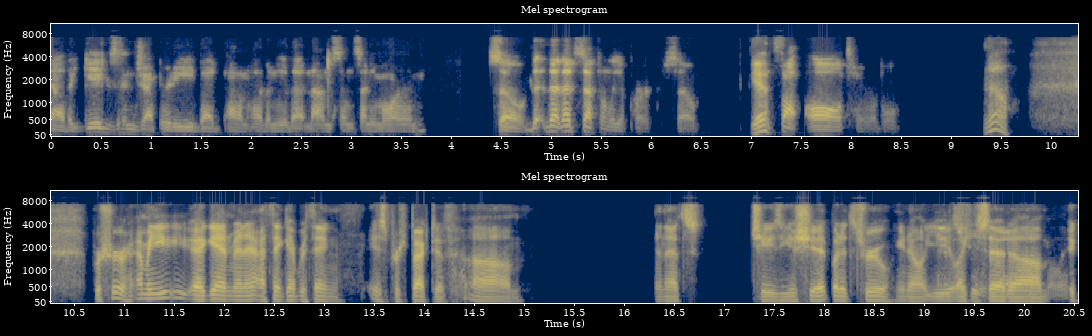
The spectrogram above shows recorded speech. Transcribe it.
now the gig's in jeopardy, but I don't have any of that nonsense anymore. And so th- that that's definitely a perk. So yeah, it's not all terrible. No, for sure. I mean, you, you again, man. I think everything is perspective. Um, and that's cheesy as shit, but it's true. You know, you like true. you said, yeah, um, it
